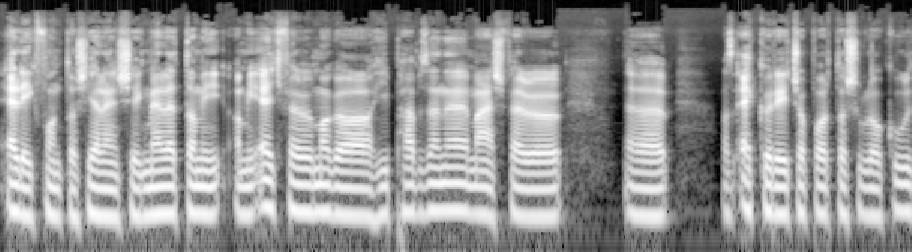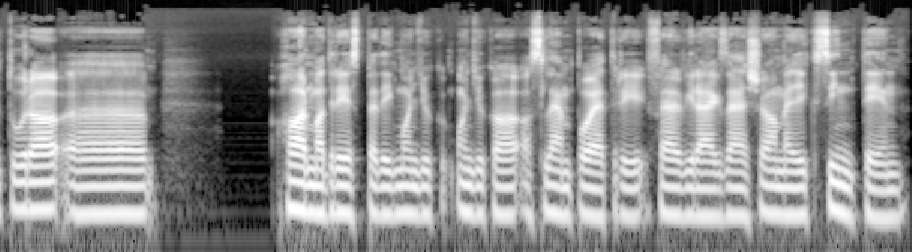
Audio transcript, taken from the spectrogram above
elég fontos jelenség mellett, ami, ami egyfelől maga a hip-hop zene, másfelől az ekköré csoportosuló kultúra, harmadrészt pedig mondjuk, mondjuk a, a slam poetry felvirágzása, amelyik szintén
